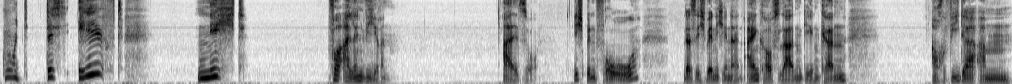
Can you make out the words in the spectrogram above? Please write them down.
gut. Das hilft nicht vor allen Viren. Also, ich bin froh, dass ich, wenn ich in einen Einkaufsladen gehen kann, auch wieder am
